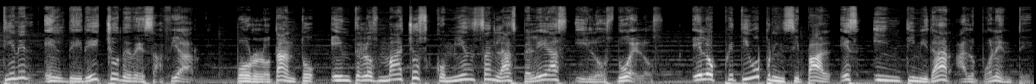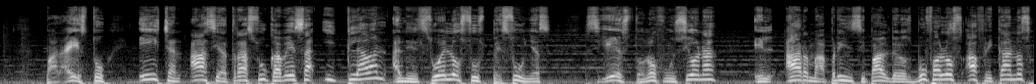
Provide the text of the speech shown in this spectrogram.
tienen el derecho de desafiar. Por lo tanto, entre los machos comienzan las peleas y los duelos. El objetivo principal es intimidar al oponente. Para esto, echan hacia atrás su cabeza y clavan en el suelo sus pezuñas. Si esto no funciona, el arma principal de los búfalos africanos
